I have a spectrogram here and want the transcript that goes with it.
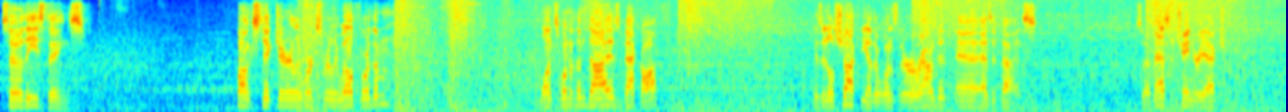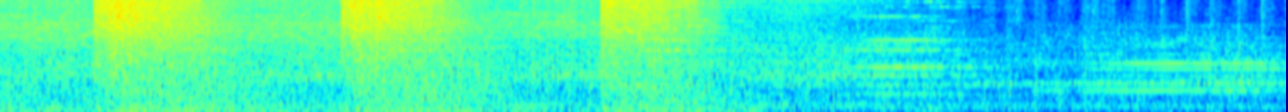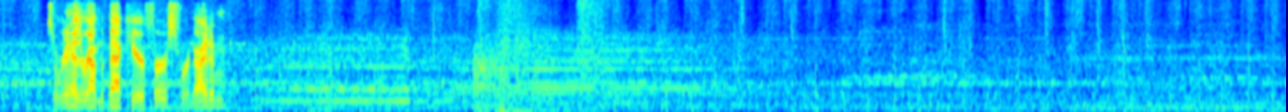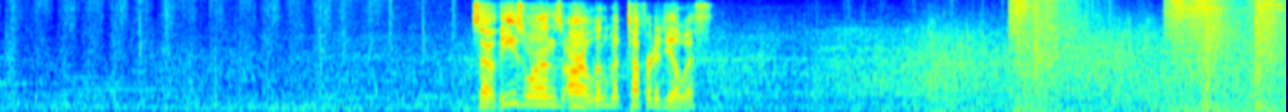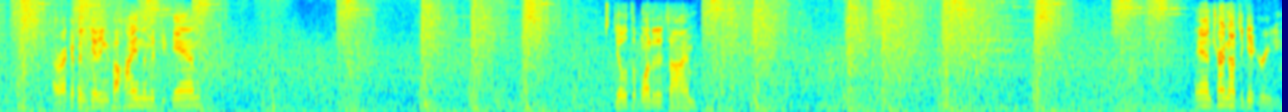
So these things. Bonk stick generally works really well for them. Once one of them dies, back off. Because it'll shock the other ones that are around it uh, as it dies. So massive chain reaction. So we're going to head around the back here first for an item. So these ones are a little bit tougher to deal with. I recommend getting behind them if you can. Just deal with them one at a time. And try not to get greedy.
